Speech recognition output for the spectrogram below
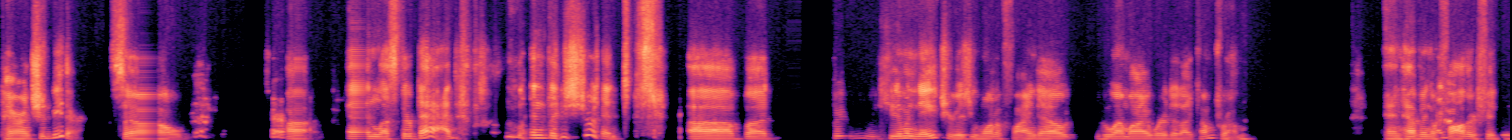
parents should be there. So, sure. uh, unless they're bad, and they shouldn't. Uh, but human nature is you want to find out who am I, where did I come from, and having a father figure,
